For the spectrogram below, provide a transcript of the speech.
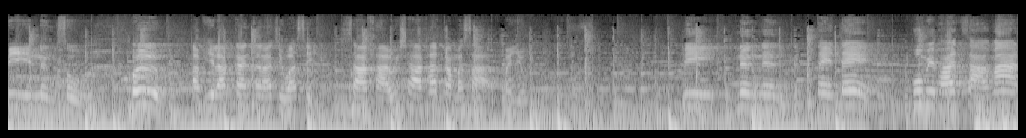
ปี10ปื้ม อภิรักษ์การจนะจิวศิลป์สาขาวิชาค่ากรรมศาสตร์ประยุกต์ ปี11เต้เต้ภูมิพัฒน์สามารถ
